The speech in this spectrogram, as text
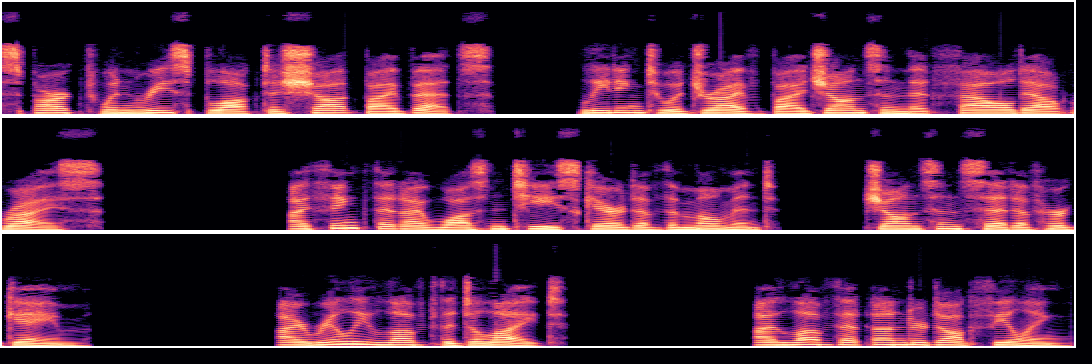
sparked when Reese blocked a shot by Betts, leading to a drive by Johnson that fouled out Rice. I think that I wasn't too scared of the moment, Johnson said of her game. I really loved the delight. I love that underdog feeling.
